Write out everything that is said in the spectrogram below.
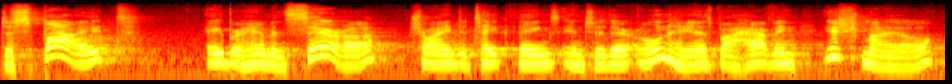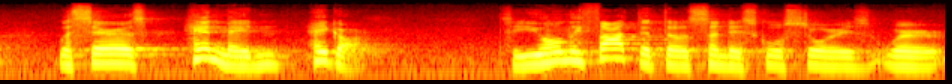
despite Abraham and Sarah trying to take things into their own hands by having Ishmael with Sarah's handmaiden, Hagar. So you only thought that those Sunday school stories were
